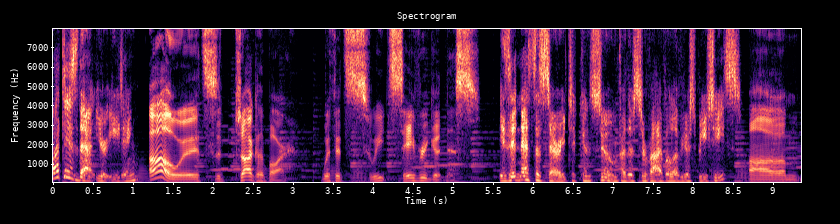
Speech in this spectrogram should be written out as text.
What is that you're eating? Oh, it's a chocolate bar with its sweet, savory goodness. Is it necessary to consume for the survival of your species? Um,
